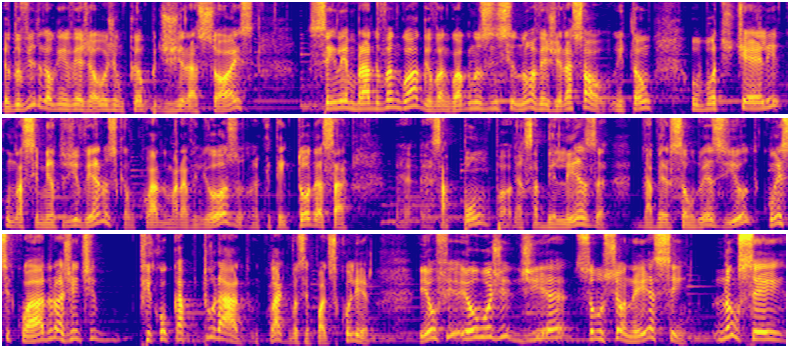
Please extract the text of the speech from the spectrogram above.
Eu duvido que alguém veja hoje um campo de girassóis sem lembrar do Van Gogh. O Van Gogh nos ensinou a ver girassol. Então, o Botticelli, O Nascimento de Vênus, que é um quadro maravilhoso, né, que tem toda essa, é, essa pompa, essa beleza da versão do Exildo, com esse quadro a gente ficou capturado. Claro que você pode escolher. Eu, eu hoje em dia solucionei assim. Não sei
